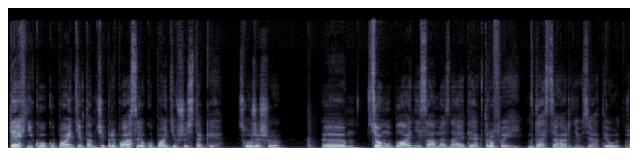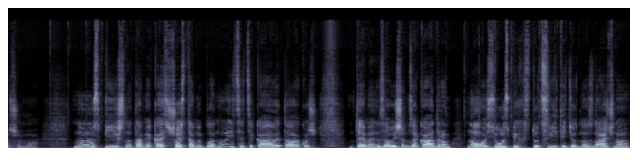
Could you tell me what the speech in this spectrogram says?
техніку окупантів там, чи припаси окупантів, щось таке. Схоже, що ем, в цьому плані саме, знаєте, як трофеї вдасться гарні взяти. От про що мова. Ну, успішно, там якась щось там і планується цікаве також. Те ми залишимо за кадром. Ну, ось успіх тут світить однозначно,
